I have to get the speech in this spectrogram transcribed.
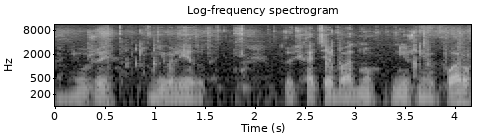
они уже не влезут. То есть хотя бы одну нижнюю пару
